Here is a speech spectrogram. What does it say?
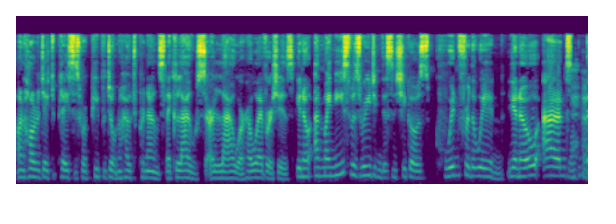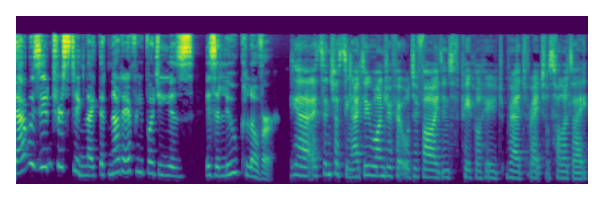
on holiday to places where people don't know how to pronounce, like Laos or Lao or however it is. You know, and my niece was reading this and she goes, "Quinn for the win." You know, and that was interesting. Like that, not everybody is is a Luke lover. Yeah, it's interesting. I do wonder if it will divide into the people who read Rachel's Holiday.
